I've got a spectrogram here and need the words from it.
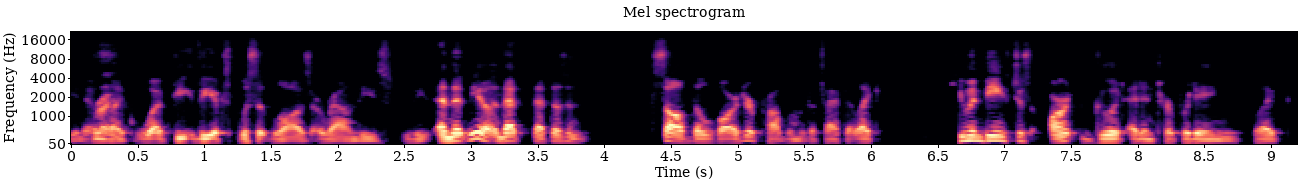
You know, right. like what the the explicit laws around these these, and then you know, and that that doesn't solve the larger problem with the fact that like human beings just aren't good at interpreting like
